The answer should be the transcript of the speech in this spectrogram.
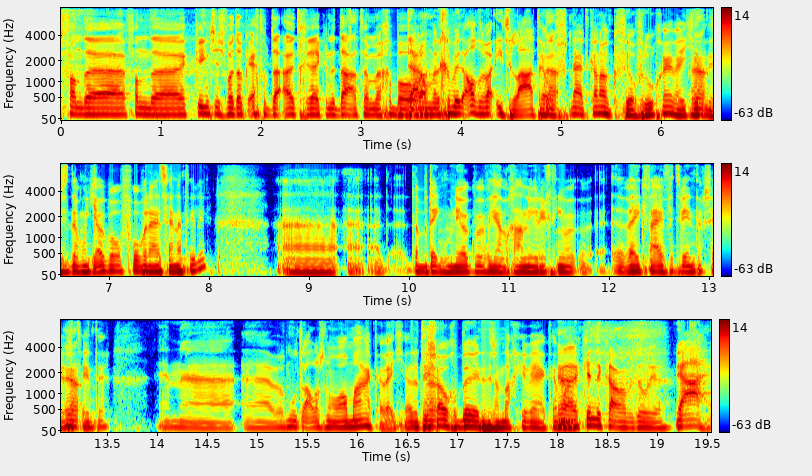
4% van de, van de kindjes wordt ook echt op de uitgerekende datum eh, geboren. Daarom, het gebeurt altijd wel iets later. Ja. Of, nou, het kan ook veel vroeger, weet je. Dus daar moet je ook wel op voorbereid zijn natuurlijk. Eh, dat bedenkt me nu ook weer van, ja, we gaan nu richting week 25, 26. En eh, eh, we moeten alles nog wel maken, weet je. Dat is zo gebeurd, het is een dagje werken. ja, Maar, de kinderkamer bedoel je. ja, het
